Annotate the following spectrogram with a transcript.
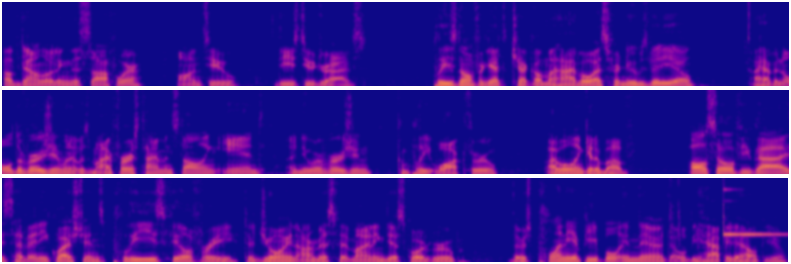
of downloading this software onto these two drives. Please don't forget to check out my Hive OS for Noobs video. I have an older version when it was my first time installing and a newer version, complete walkthrough. I will link it above. Also, if you guys have any questions, please feel free to join our Misfit Mining Discord group. There's plenty of people in there that will be happy to help you.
